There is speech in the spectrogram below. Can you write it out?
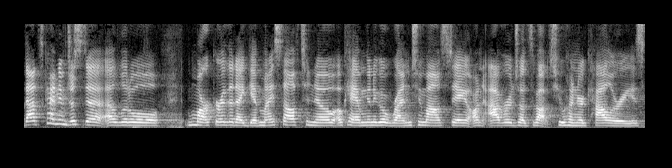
that's kind of just a, a little marker that I give myself to know, okay, I'm going to go run two miles a day. On average, that's about 200 calories.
